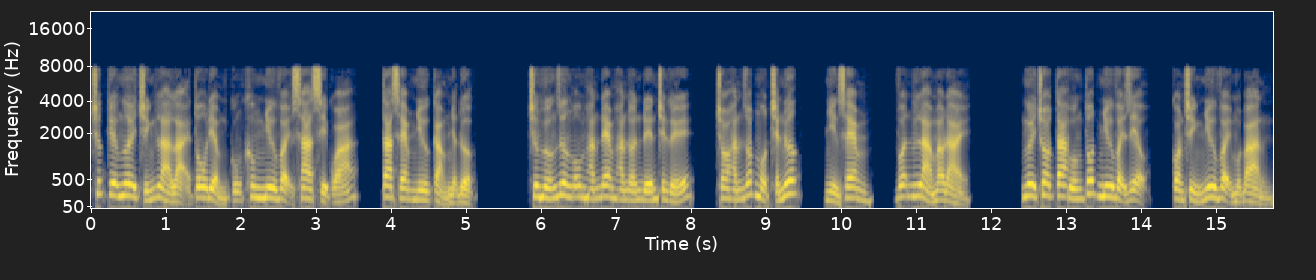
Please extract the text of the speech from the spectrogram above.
trước kia ngươi chính là lại tô điểm cũng không như vậy xa xỉ quá, ta xem như cảm nhận được. Trương hướng dương ôm hắn đem hắn ấn đến trên ghế, cho hắn rót một chén nước, nhìn xem, vẫn là mao đài. Ngươi cho ta uống tốt như vậy rượu, còn chỉnh như vậy một bàn,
